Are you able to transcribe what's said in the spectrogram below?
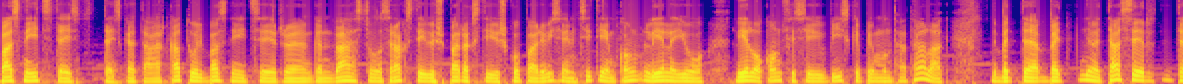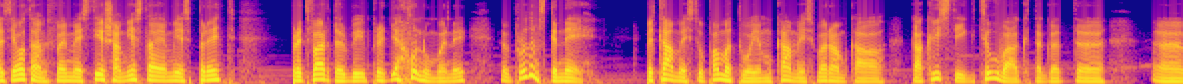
baznīca, tā skaitā ar katoļu baznīcu, ir gan vēstules rakstījuši, parakstījuši kopā ar visiem citiem kon, lielajo, lielo konfesiju biskupiem un tā tālāk. Bet, bet tas ir tas jautājums, vai mēs tiešām iestājāmies pret, pret vārdarbību, pret jaunumu, ne? Protams, ka nē. Bet kā mēs to pamatojam un kā mēs varam kā, kā kristīgi cilvēki tagad uh, uh,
